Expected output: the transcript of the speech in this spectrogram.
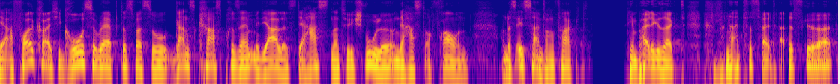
der erfolgreiche, große Rap, das, was so ganz krass präsent medial ist, der hasst natürlich Schwule und der hasst auch Frauen. Und das ist einfach ein Fakt. Die haben beide gesagt, man hat das halt alles gehört.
